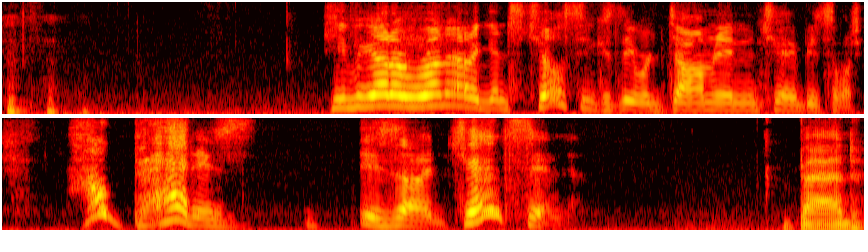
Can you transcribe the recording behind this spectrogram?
he even got a run out against Chelsea because they were dominating the champions so much. How bad is is uh, Janssen? Bad.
